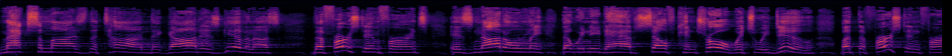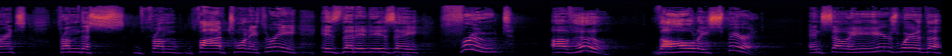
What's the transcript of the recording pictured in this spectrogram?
maximize the time that God has given us, the first inference is not only that we need to have self control, which we do, but the first inference from, this, from 523 is that it is a fruit of who? The Holy Spirit. And so here's where the,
